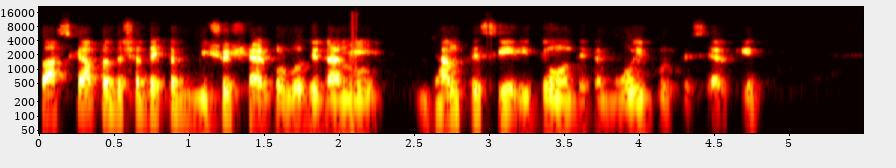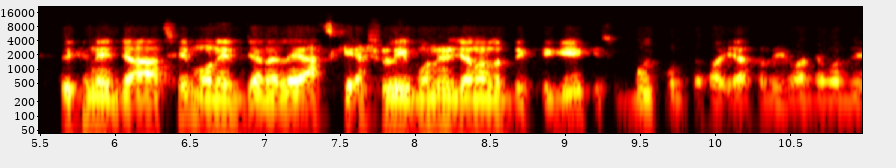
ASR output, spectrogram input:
তো আজকে আপনাদের সাথে একটা বিষয় শেয়ার করব, যেটা আমি জানতেছি, ইতিমধ্যে একটা বই পড়তেছি আর কি তো এখানে যা আছে, মনের জানালায়, আজকে আসলে মনের জানালা দেখতে গিয়ে কিছু বই পড়তে হয় আসলে মাঝে মাঝে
